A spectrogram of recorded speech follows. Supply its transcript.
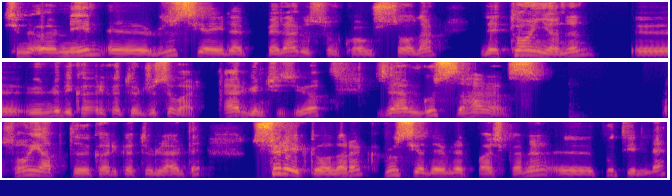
Şimdi örneğin e, Rusya ile Belarus'un komşusu olan Letonya'nın e, ünlü bir karikatürcüsü var. Her gün çiziyor. Zemgus Zaharans. Son yaptığı karikatürlerde sürekli olarak Rusya Devlet Başkanı e, Putin'le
